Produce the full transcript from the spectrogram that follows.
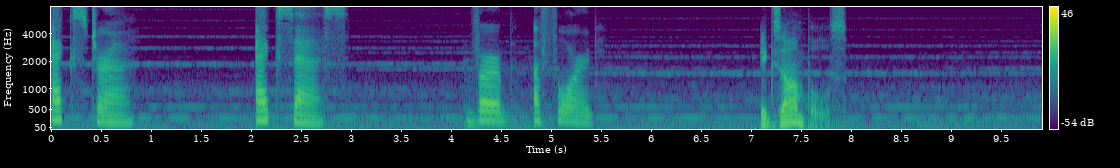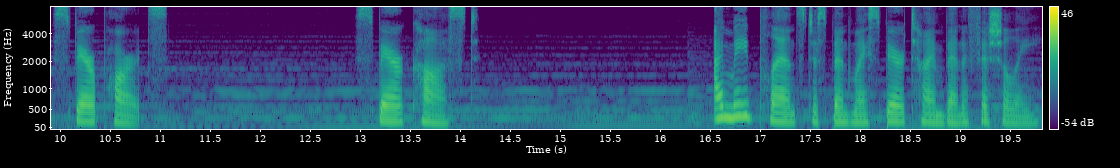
Extra, Excess, Verb, afford. Examples Spare parts, Spare cost. I made plans to spend my spare time beneficially.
